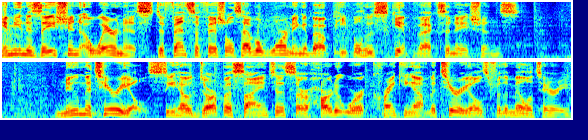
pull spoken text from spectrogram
Immunization awareness. Defense officials have a warning about people who skip vaccinations. New materials. See how DARPA scientists are hard at work cranking out materials for the military.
